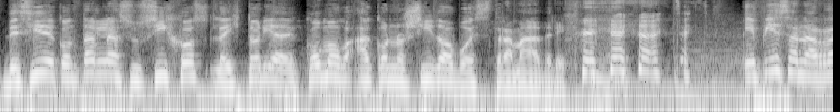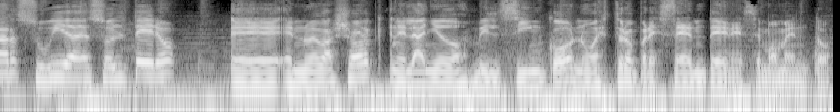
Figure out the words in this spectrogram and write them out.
decide contarle a sus hijos la historia de cómo ha conocido a vuestra madre. Empieza a narrar su vida de soltero eh, en Nueva York en el año 2005, nuestro presente en ese momento.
